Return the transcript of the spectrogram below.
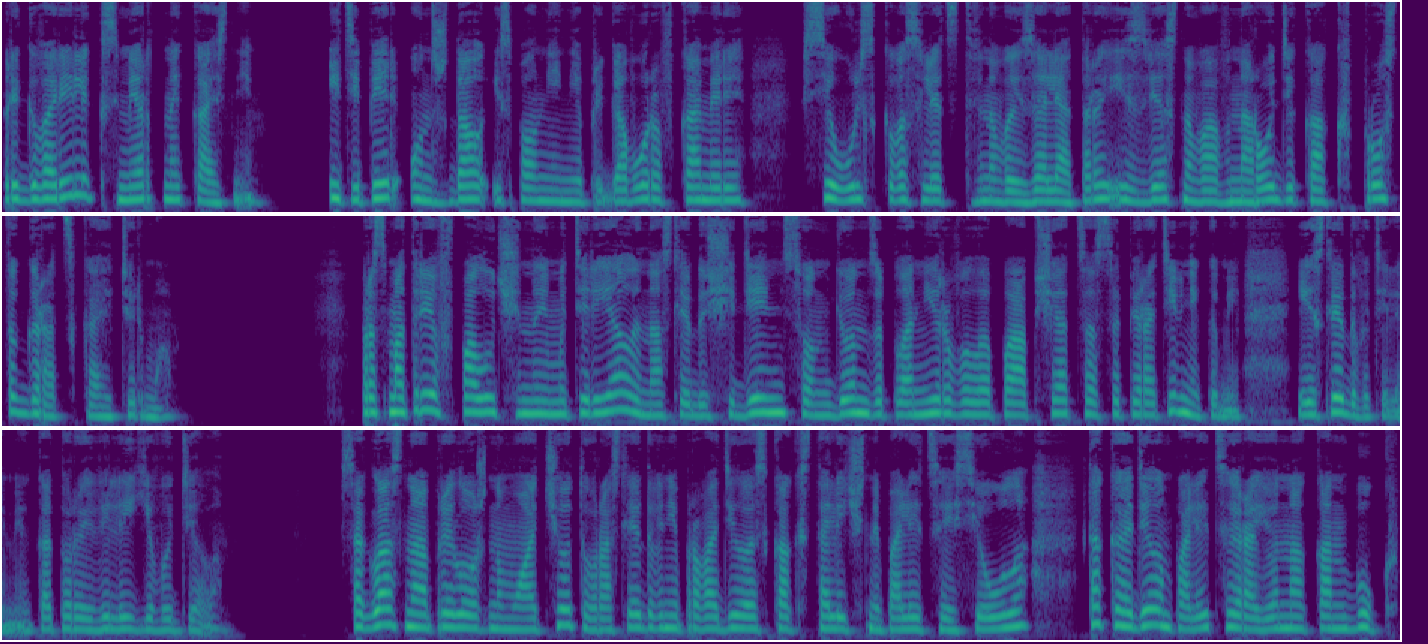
приговорили к смертной казни. И теперь он ждал исполнения приговора в камере Сеульского следственного изолятора, известного в народе как просто городская тюрьма. Просмотрев полученные материалы на следующий день, Сон Гён запланировала пообщаться с оперативниками и следователями, которые вели его дело. Согласно приложенному отчету, расследование проводилось как столичной полицией Сеула, так и отделом полиции района Канбук,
